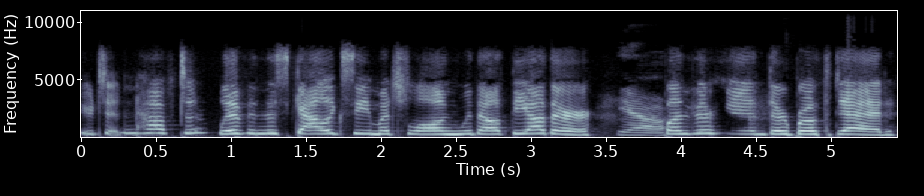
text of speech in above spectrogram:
you didn't have to live in this galaxy much long without the other. yeah, But on the other hand, they're both dead.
